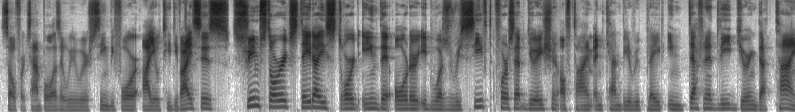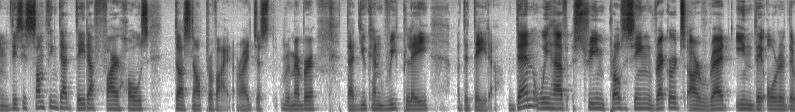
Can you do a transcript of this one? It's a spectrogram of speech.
So for example, as we were seeing before, IoT devices. Stream storage data is stored in the order it was received for a set duration of time and can be replayed indefinitely during that time. This is something that Data Firehose does not provide. All right, just remember that you can replay the data. Then we have stream processing. Records are read in the order they're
